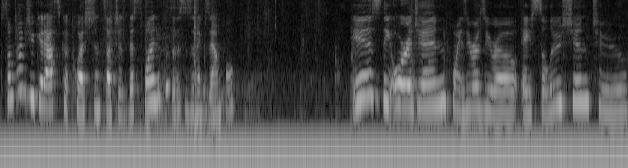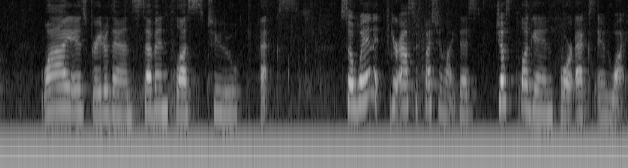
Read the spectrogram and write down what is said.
sometimes you get asked a question such as this one. So this is an example. Is the origin 0.00 a solution to y is greater than 7 plus 2x? So when you're asked a question like this, just plug in for x and y.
